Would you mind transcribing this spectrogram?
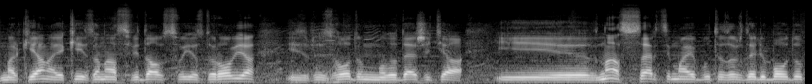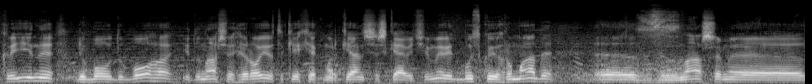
Маркіяна, який за нас віддав своє здоров'я і згодом молоде життя. І в нас в серці має бути завжди любов до України, любов до Бога і до наших героїв, таких як Маркіян Шишкевич. І ми від Бузької громади е, з нашими е,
